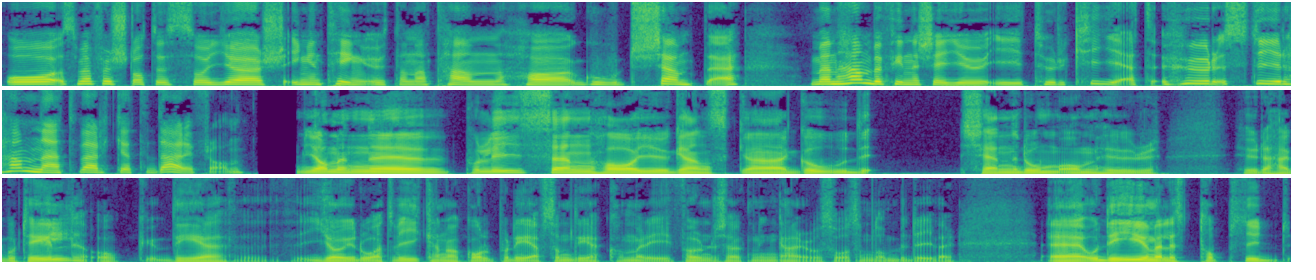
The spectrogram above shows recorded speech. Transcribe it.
Och som jag förstått det så görs ingenting utan att han har godkänt det. Men han befinner sig ju i Turkiet. Hur styr han nätverket därifrån? Ja men eh, polisen har ju ganska god kännedom om hur hur det här går till och det gör ju då att vi kan ha koll på det eftersom det kommer i förundersökningar och så som de bedriver. Eh, och det är ju en väldigt toppstyrd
